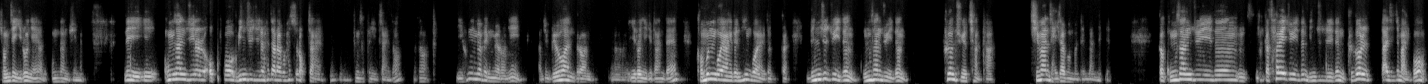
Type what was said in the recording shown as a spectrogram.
경제 이론이에요. 공산주의는. 근데 이, 공산주의를 없고 민주주의를 하자라고 할 수는 없잖아요. 등소평 입장에서. 그래서 이 흑묘백묘론이 아주 묘한 그런 어, 이론이기도 한데 검은 고양이든 흰 고양이든 그러니까 민주주의든 공산주의든 그건 중요치 않다. 지만 잘 잡으면 된다는 얘기예요. 그러니까 공산주의든 그러니까 사회주의든 민주주의든 그걸 따지지 말고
